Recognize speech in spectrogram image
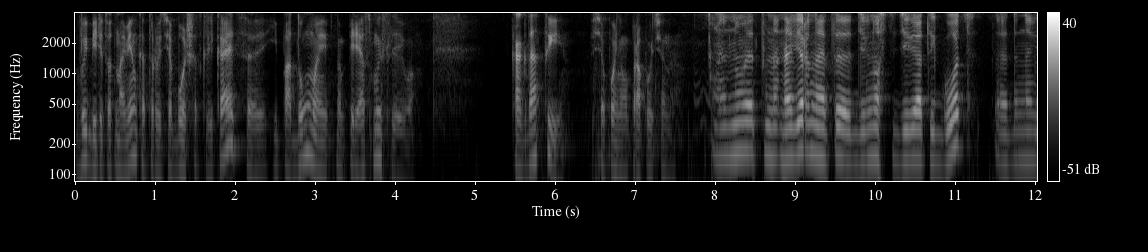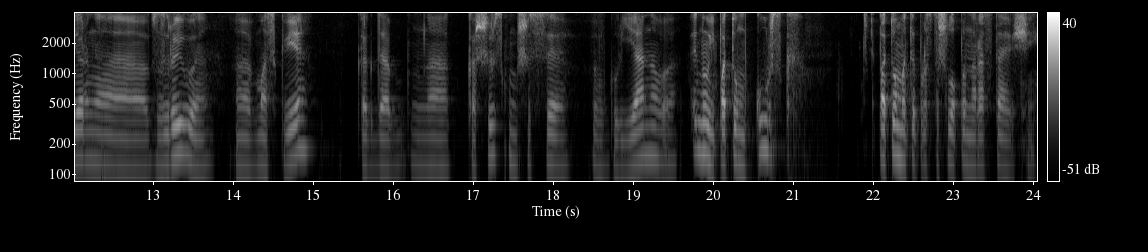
Выбери тот момент, который у тебя больше откликается, и подумай, ну, переосмысли его. Когда ты все понял про Путина? Ну, это, наверное, это 99-й год. Это, наверное, взрывы э, в Москве, когда на Каширском шоссе в Гурьяново, ну и потом Курск. Потом это просто шло по нарастающей.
